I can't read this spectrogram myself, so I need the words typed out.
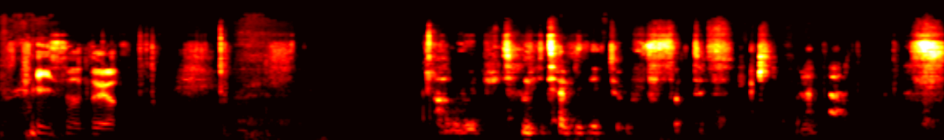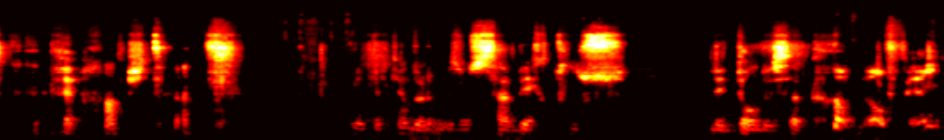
Ils sont dehors. Ah ouais, putain, mais t'as miné de ouf, what the fuck. oh putain. Mais quelqu'un de la maison s'aberre tous. Les dents de sa corne en Fairy.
